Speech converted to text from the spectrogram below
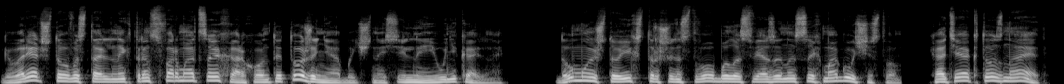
Говорят, что в остальных трансформациях архонты тоже необычны, сильны и уникальны. Думаю, что их старшинство было связано с их могуществом. Хотя, кто знает.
